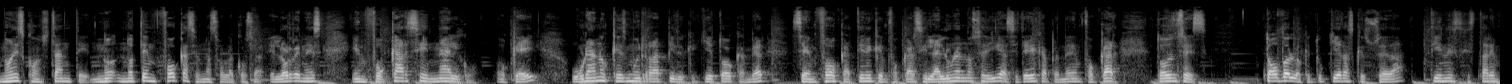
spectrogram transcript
no eres constante, no, no te enfocas en una sola cosa. El orden es enfocarse en algo, ¿ok? Urano, que es muy rápido y que quiere todo cambiar, se enfoca, tiene que enfocarse. Y la luna no se diga, se tiene que aprender a enfocar. Entonces, todo lo que tú quieras que suceda, tienes que estar en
